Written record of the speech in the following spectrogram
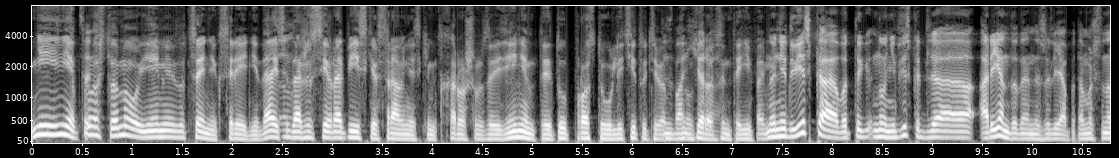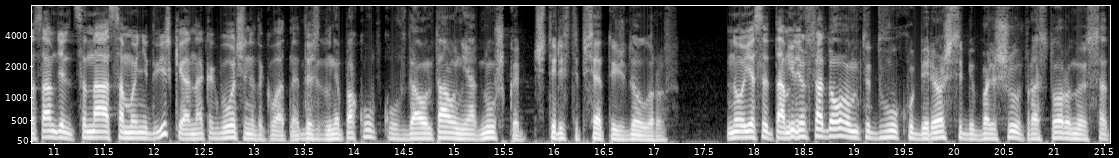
Не-не-не, просто, ну, я имею в виду ценник средний, да, если Ну. даже с европейским сравнивать с каким-то хорошим заведением, ты тут просто улетит у тебя хера. сотен, ты не Но поймешь. недвижка, вот ты, ну, недвижка для аренды, наверное, жилья, потому что на самом деле цена самой недвижки, она как бы очень адекватная. То есть, На покупку в даунтауне однушка 450 тысяч долларов. ну, если там... Или в Садовом ты двуху берешь себе большую, просторную, с, с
